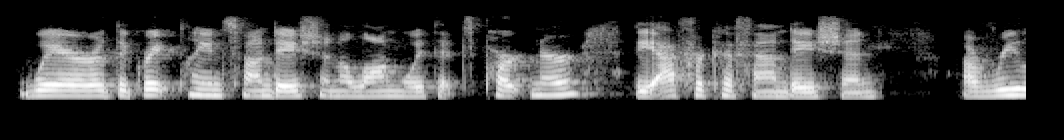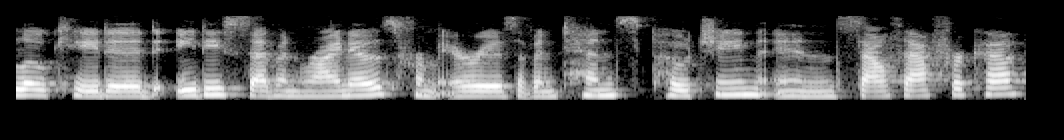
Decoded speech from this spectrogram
where the Great Plains Foundation, along with its partner, the Africa Foundation, uh, relocated 87 rhinos from areas of intense poaching in South Africa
